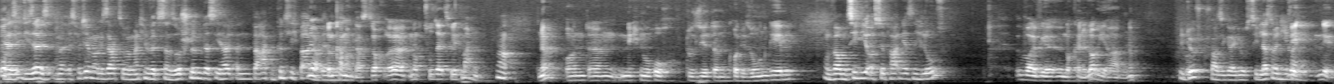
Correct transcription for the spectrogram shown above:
Ja, dieser ist, es wird ja immer gesagt, so bei manchen wird es dann so schlimm, dass sie halt an beatmen, künstlich beatmen Ja, werden. dann kann man das doch äh, noch zusätzlich machen. Ja. Ne? Und ähm, nicht nur hochdosiert dann Cortison geben, Und warum ziehen die Osteopathen jetzt nicht los? weil wir äh, noch keine Lobby haben. Ne? Ihr dürft quasi gar nicht losziehen. Lass euch nicht rein. Nee, nee,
